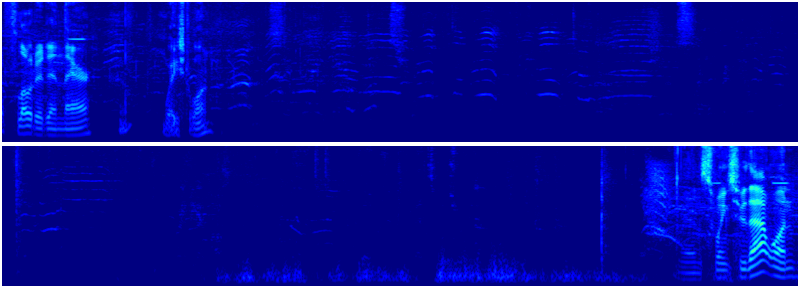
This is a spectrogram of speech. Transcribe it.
to float it in there. Waste one. And swings through that one.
